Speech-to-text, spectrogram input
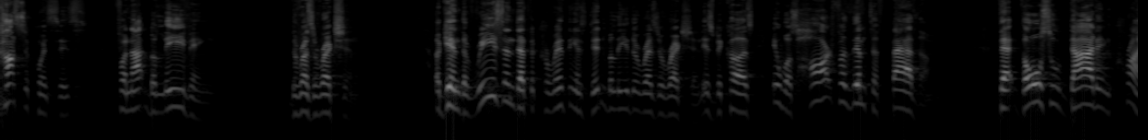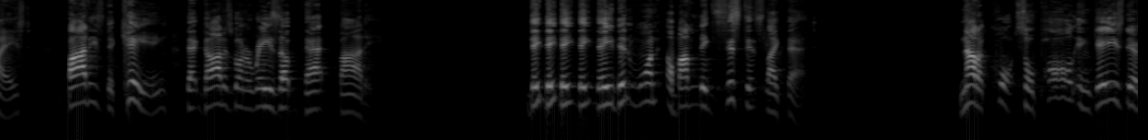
consequences for not believing the resurrection. Again, the reason that the Corinthians didn't believe the resurrection is because it was hard for them to fathom that those who died in Christ, bodies decaying, that God is going to raise up that body. They, they, they, they, they didn't want a bodily existence like that not a court. So Paul engaged their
